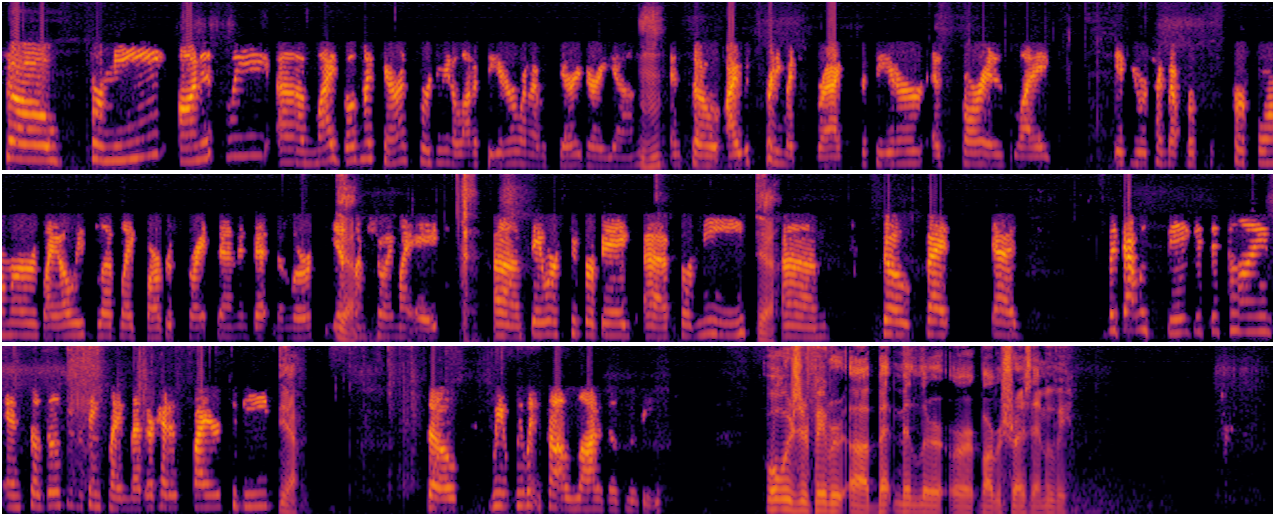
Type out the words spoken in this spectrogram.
So for me, honestly, um, my both my parents were doing a lot of theater when I was very very young, Mhm. and so I was pretty much dragged to the theater. As far as like, if you were talking about per- performers, I always loved like Barbra Streisand and Bette Midler. Yes, Yeah. I'm showing my age. Um, they were super big uh, for me. Yeah. Um, so, but. Uh, but that was big at the time, and so those are the things my mother had aspired to be. Yeah. So we, we went and saw a lot of those movies. What was your favorite uh, Bette Midler or Barbra Streisand movie?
